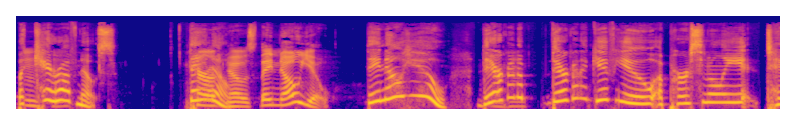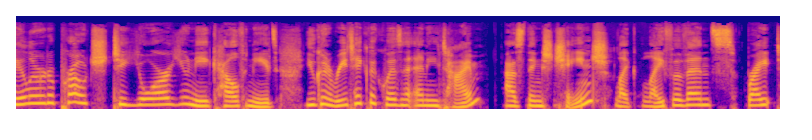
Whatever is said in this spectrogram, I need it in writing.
but Mhm. Care of knows. They Care of know. knows. They know you. They know you. They're Mhm. gonna they're gonna give you a personally tailored approach to your unique health needs. You can retake the quiz at any time as things change, like life events, right?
